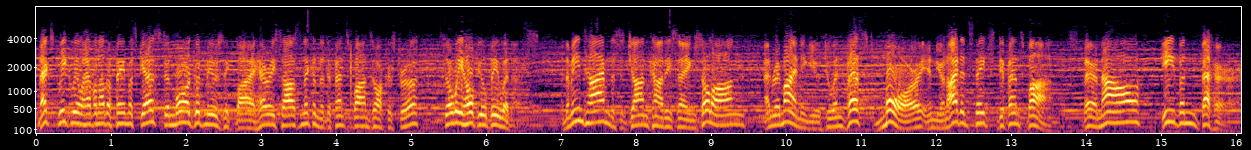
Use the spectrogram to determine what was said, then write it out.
Next week, we'll have another famous guest and more good music by Harry Sosnick and the Defense Bonds Orchestra, so we hope you'll be with us. In the meantime, this is John Conte saying so long and reminding you to invest more in United States defense bonds. They're now even better.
